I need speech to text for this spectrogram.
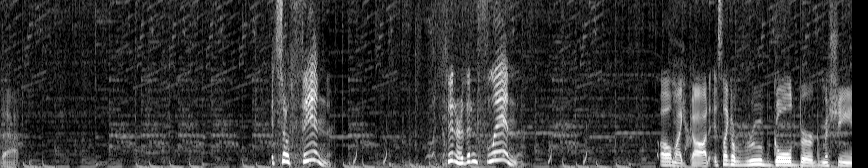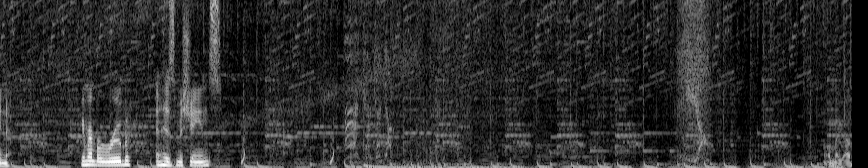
that. It's so thin! Thinner than Flynn! Oh my god, it's like a Rube Goldberg machine. You remember Rube and his machines? Oh my god.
